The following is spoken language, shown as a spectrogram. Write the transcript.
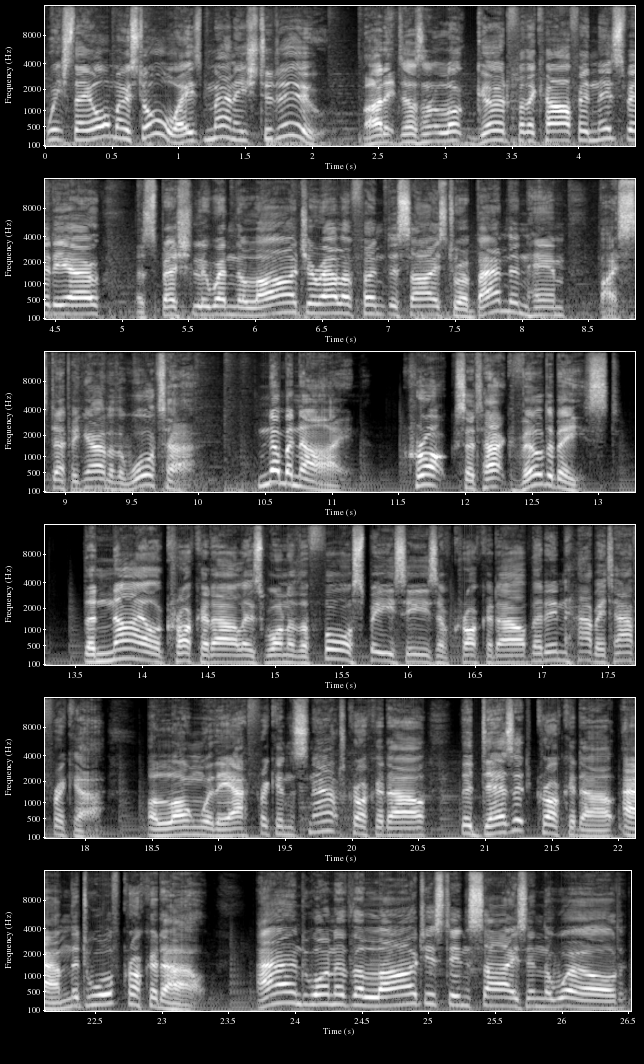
which they almost always manage to do. But it doesn't look good for the calf in this video, especially when the larger elephant decides to abandon him by stepping out of the water. Number 9. Crocs attack wildebeest. The Nile crocodile is one of the four species of crocodile that inhabit Africa, along with the African snout crocodile, the desert crocodile, and the dwarf crocodile, and one of the largest in size in the world,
